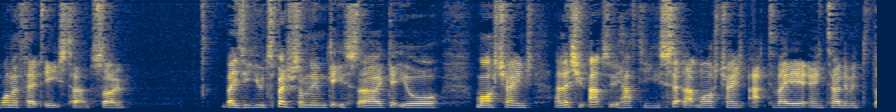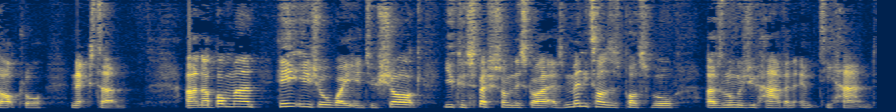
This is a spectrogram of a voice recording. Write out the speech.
one effect each turn. So basically, you'd special summon him, get your uh, get your Mask Change. Unless you absolutely have to, you set that Mask Change, activate it, and turn him into Dark Claw next turn. Uh, now, Bombman, he is your way into Shark. You can special summon this guy as many times as possible, as long as you have an empty hand.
